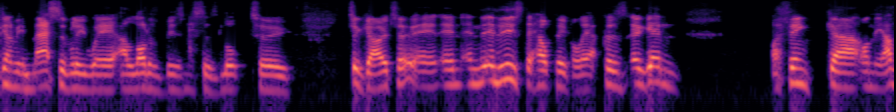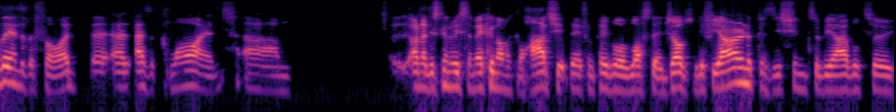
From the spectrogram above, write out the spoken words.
going to be massively where a lot of businesses look to to go to, and and, and it is to help people out because again. I think uh, on the other end of the side, uh, as, a client, um, I know there's going to be some economical hardship there for people who have lost their jobs. But if you are in a position to be able to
